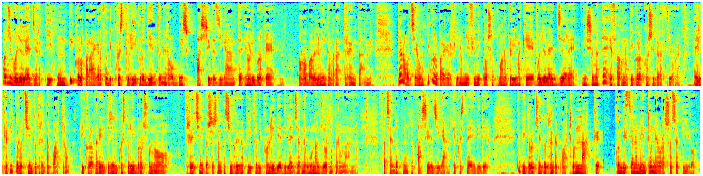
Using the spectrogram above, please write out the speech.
Oggi voglio leggerti un piccolo paragrafo di questo libro di Anthony Robbins, Passi da gigante. È un libro che probabilmente avrà 30 anni. Però c'è un piccolo paragrafino, mi è finito sotto mano prima, che voglio leggere insieme a te e fare una piccola considerazione. È il capitolo 134, piccola parentesi, in questo libro sono 365 capitoli con l'idea di leggerne uno al giorno per un anno, facendo appunto passi da gigante, questa è l'idea. Capitolo 134, NAC, condizionamento neuroassociativo.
